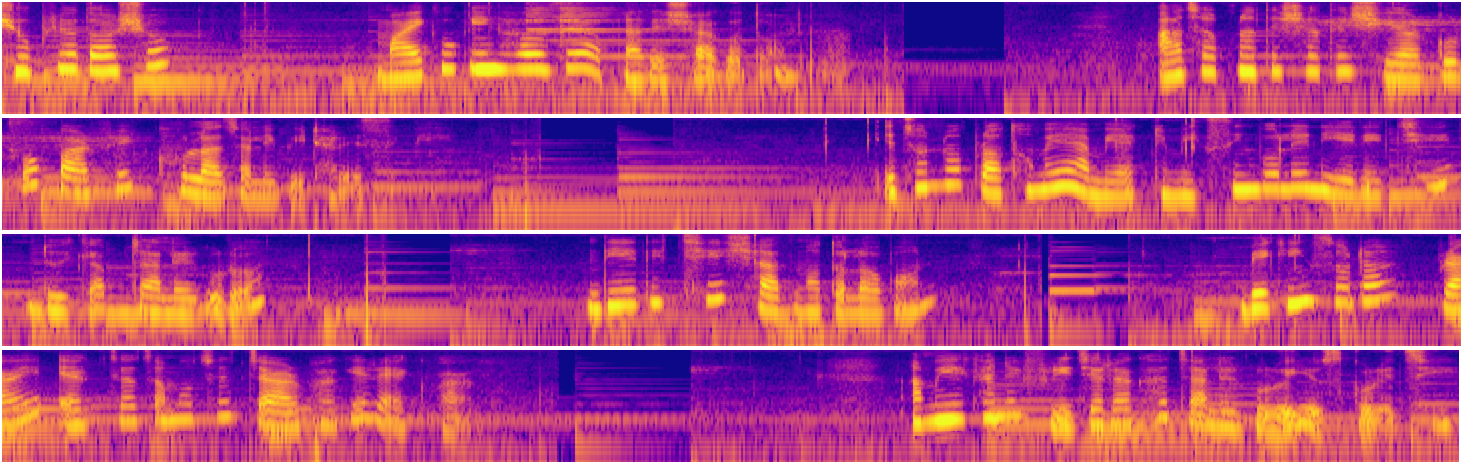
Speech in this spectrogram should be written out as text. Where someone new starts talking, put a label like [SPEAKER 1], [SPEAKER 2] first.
[SPEAKER 1] সুপ্রিয় দর্শক, my cooking হাউসে আপনাদের স্বাগতম। আজ আপনাদের সাথে শেয়ার করব পারফেক্ট খোলা জালি পিঠা রেসিপি। এজন্য প্রথমে আমি একটি মিক্সিং বলে নিয়ে নিচ্ছি দুই কাপ চালের গুঁড়ো। দিয়ে দিচ্ছি স্বাদ মতো লবণ। বেকিং সোডা প্রায় এক চা চামচের চার ভাগের এক ভাগ। আমি এখানে ফ্রিজে রাখা চালের গুঁড়ো ইউজ করেছি।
